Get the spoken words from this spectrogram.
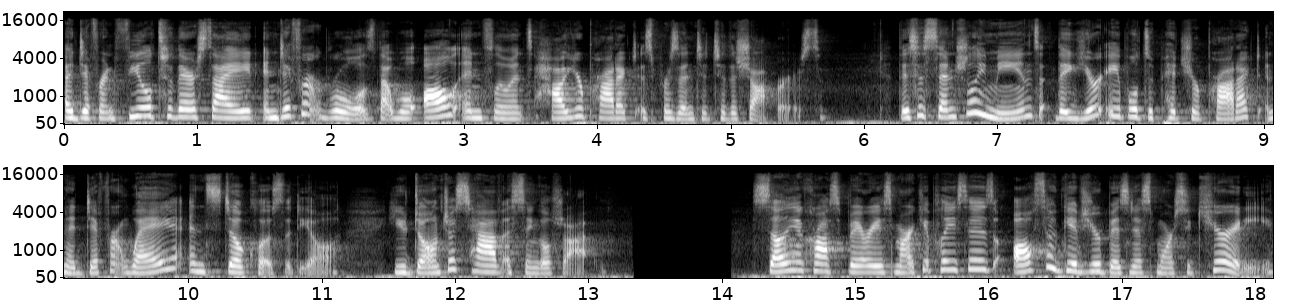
a different feel to their site, and different rules that will all influence how your product is presented to the shoppers. This essentially means that you're able to pitch your product in a different way and still close the deal. You don't just have a single shot. Selling across various marketplaces also gives your business more security.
